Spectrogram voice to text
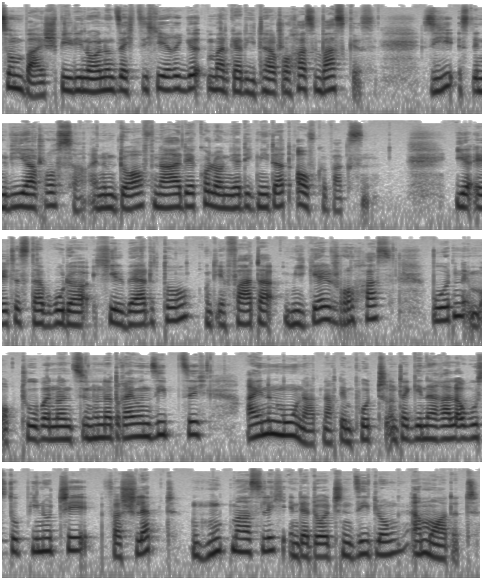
Zum Beispiel die 69-jährige Margarita Rojas Vázquez. Sie ist in Villa Rosa, einem Dorf nahe der Colonia Dignidad, aufgewachsen. Ihr ältester Bruder Gilberto und ihr Vater Miguel Rojas wurden im Oktober 1973, einen Monat nach dem Putsch unter General Augusto Pinochet, verschleppt und mutmaßlich in der deutschen Siedlung ermordet.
